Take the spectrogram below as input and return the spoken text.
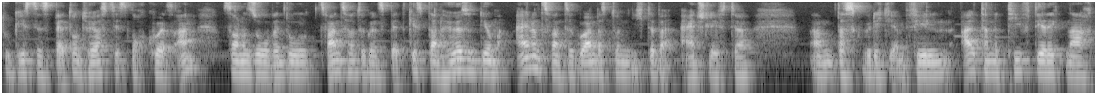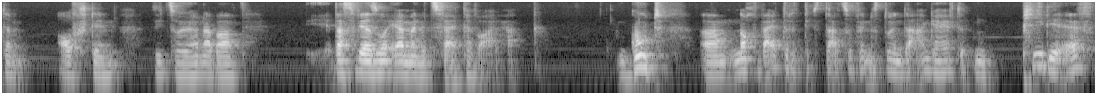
du gehst ins Bett und hörst jetzt noch kurz an, sondern so, wenn du 22 Uhr ins Bett gehst, dann hörst du dir um 21 Uhr an, dass du nicht dabei einschläfst. Ja. Ähm, das würde ich dir empfehlen, alternativ direkt nach dem Aufstehen sie zu hören, aber das wäre so eher meine zweite Wahl. Ja. Gut, ähm, noch weitere Tipps dazu findest du in der angehefteten PDF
